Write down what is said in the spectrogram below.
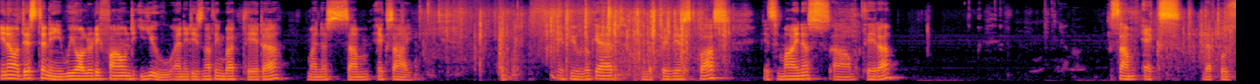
in our destiny we already found u and it is nothing but theta minus sum xi. If you look at in the previous class it's minus um, theta sum x. That was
